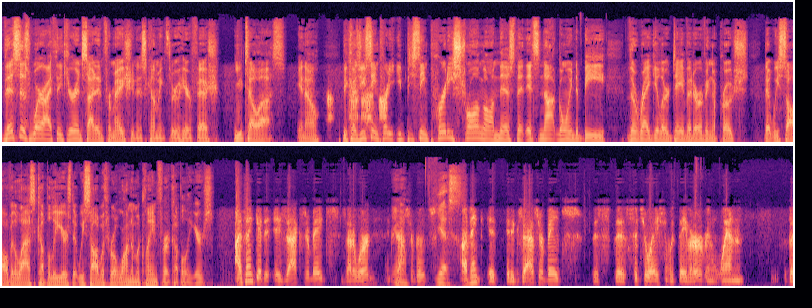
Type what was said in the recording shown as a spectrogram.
This is where I think your inside information is coming through here, Fish. You tell us, you know, uh, because you seem pretty you seem pretty strong on this that it's not going to be the regular David Irving approach that we saw over the last couple of years that we saw with Rolando McClain for a couple of years. I think it exacerbates. Is that a word? Exacerbates. Yeah. Yes. I think it, it exacerbates this the situation with David Irving when the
